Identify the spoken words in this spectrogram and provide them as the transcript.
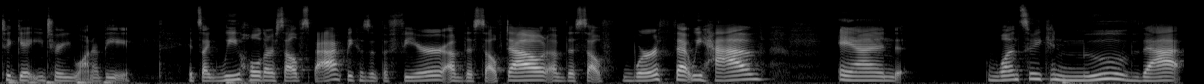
to get you to where you want to be. It's like we hold ourselves back because of the fear, of the self doubt, of the self worth that we have. And once we can move that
